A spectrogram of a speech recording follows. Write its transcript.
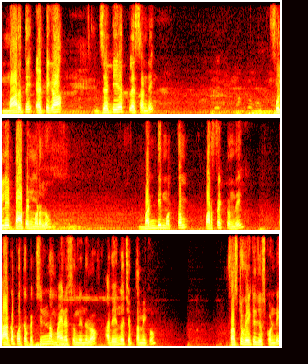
మారుతి ఎట్టిగా జడ్డీఏ ప్లస్ అండి. Fully top and model. బండి మొత్తం పర్ఫెక్ట్ ఉంది. కాకపోతే ఒక చిన్న మైనస్ ఉంది ఇందులో. అదేందో చెప్తా మీకు. ఫస్ట్ వెహికల్ చూసుకోండి.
